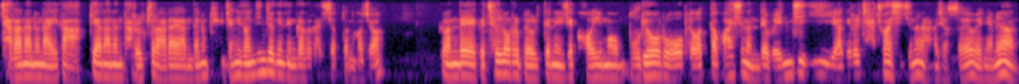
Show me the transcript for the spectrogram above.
자라나는 아이가 악기 하나는 다룰 줄 알아야 한다는 굉장히 선진적인 생각을 가지셨던 거죠. 그런데 그 첼로를 배울 때는 이제 거의 뭐 무료로 배웠다고 하시는데 왠지 이 이야기를 자주 하시지는 않으셨어요. 왜냐면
